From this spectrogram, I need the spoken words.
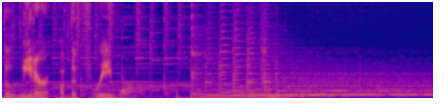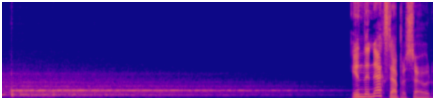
the leader of the free world. In the next episode,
